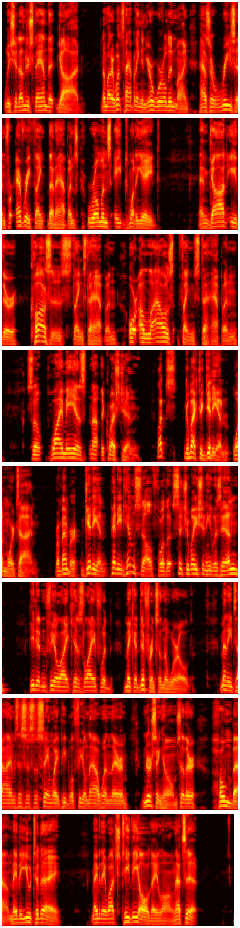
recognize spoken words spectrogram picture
We should understand that God, no matter what's happening in your world and mine, has a reason for everything that happens. Romans 8:28. And God either causes things to happen or allows things to happen. So why me is not the question. Let's go back to Gideon one more time. Remember, Gideon pitied himself for the situation he was in. He didn't feel like his life would make a difference in the world. Many times, this is the same way people feel now when they're in nursing homes, so they're homebound. Maybe you today. Maybe they watch TV all day long. That's it.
